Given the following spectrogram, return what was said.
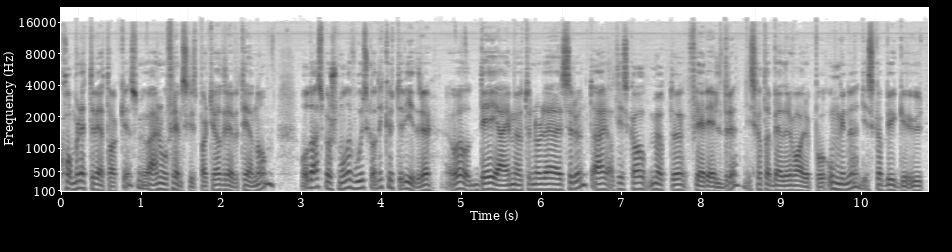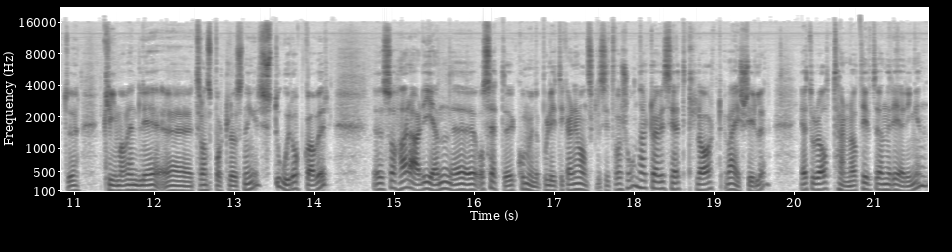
kommer dette vedtaket, som jo er noe Fremskrittspartiet har drevet igjennom. og Da er spørsmålet hvor skal de kutte videre. Og Det jeg møter når de reiser rundt, er at de skal møte flere eldre. De skal ta bedre vare på ungene. De skal bygge ut eh, klimavennlige transportløsninger. Store oppgaver. Eh, så her er det igjen eh, å sette kommunepolitikerne i en vanskelig situasjon. Her tror jeg vi ser et klart veiskille. Jeg tror alternativet til denne regjeringen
